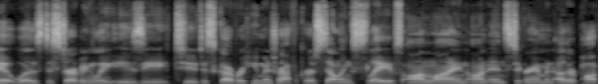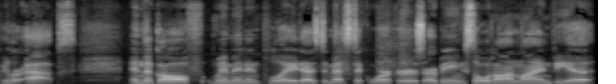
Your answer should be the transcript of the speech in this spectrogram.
it was disturbingly easy to discover human traffickers selling slaves online on Instagram and other popular apps. In the Gulf, women employed as domestic workers are being sold online via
